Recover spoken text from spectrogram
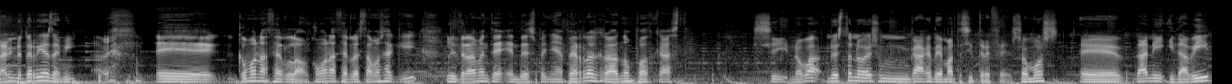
Dani, no te rías de mí. A ver, eh, ¿Cómo no hacerlo? ¿Cómo no hacerlo? Estamos aquí, literalmente, en Despeñaperros grabando un podcast. Sí, no va, no, esto no es un gag de martes y 13. Somos eh, Dani y David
